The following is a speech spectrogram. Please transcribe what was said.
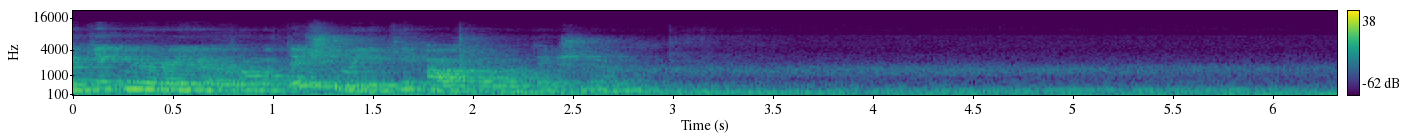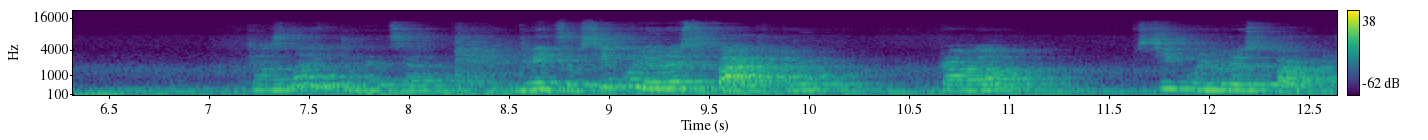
які кольори є хроматичними, які ахроматичними? Та знаєте ви це? Дивіться, всі кольори спектру, правда? Всі кольори спектру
